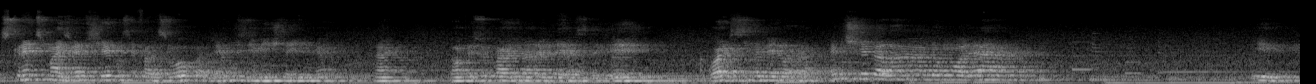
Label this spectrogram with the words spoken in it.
os crentes mais velhos chegam e você fala assim, opa, vem um dizimista aí, né? É uma pessoa que vai ajudar na liderança da igreja, agora sim vai melhorar. Aí ele chega lá, dá uma olhada e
